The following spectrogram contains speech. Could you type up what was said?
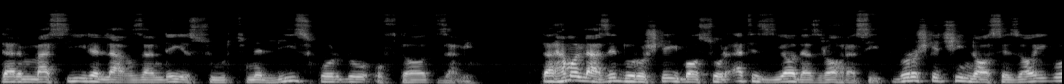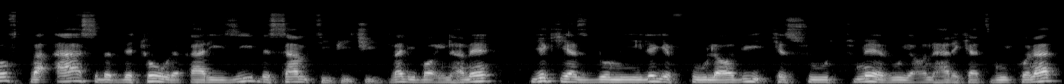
در مسیر لغزنده سورت لیز خورد و افتاد زمین. در همان لحظه درشکهای با سرعت زیاد از راه رسید. درشکه چی ناسزایی گفت و اسب به طور غریزی به سمتی پیچید. ولی با این همه یکی از دو میله فولادی که سورتمه روی آن حرکت می کند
